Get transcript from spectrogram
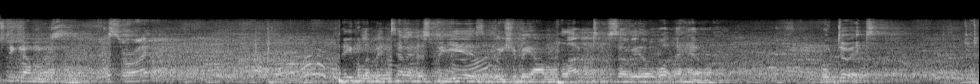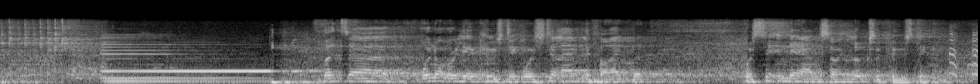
acoustic numbers. That's all right. People have been telling us for years that we should be unplugged, so we thought, what the hell? We'll do it. But uh, we're not really acoustic, we're still amplified, but we're sitting down so it looks acoustic.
